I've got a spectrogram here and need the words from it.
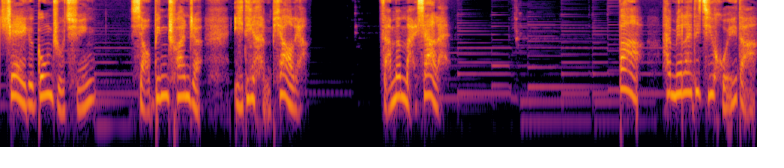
这个公主裙，小兵穿着一定很漂亮。”咱们买下来。爸还没来得及回答，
